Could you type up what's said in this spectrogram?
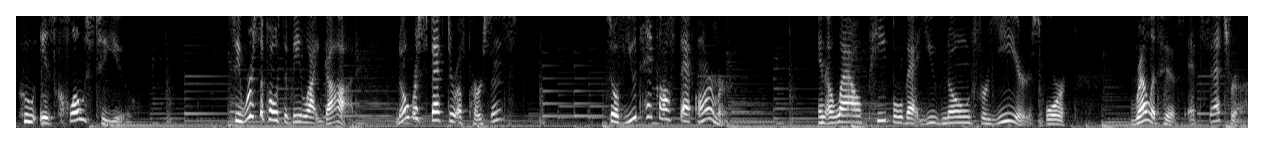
who is close to you, See, we're supposed to be like God, no respecter of persons. So if you take off that armor and allow people that you've known for years or relatives, etc.,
